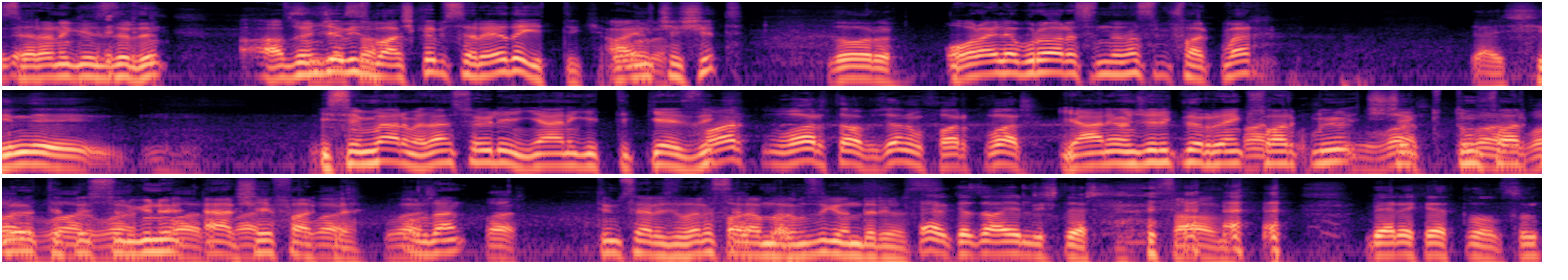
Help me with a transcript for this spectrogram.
Seranı gezdirdin. Az Size önce biz sağ başka bir seraya da gittik. Aynı çeşit. Doğru. Orayla bura arasında nasıl bir fark var? Ya şimdi İsim vermeden söyleyin. Yani gittik, gezdik. fark var tabii canım fark var. Yani öncelikle renk Var, farklı, var, çiçek tutum var, farklı, var, tepe var, sürgünü var, her var, şey farklı. var, var, Buradan var. tüm seracılara selamlarımızı gönderiyoruz. Herkese hayırlı işler. Sağ olun. Bereketli olsun.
